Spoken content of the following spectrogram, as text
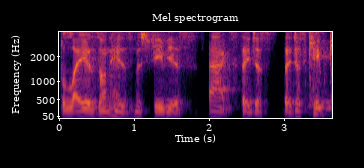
the layers on his mischievous acts. They just they just keep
